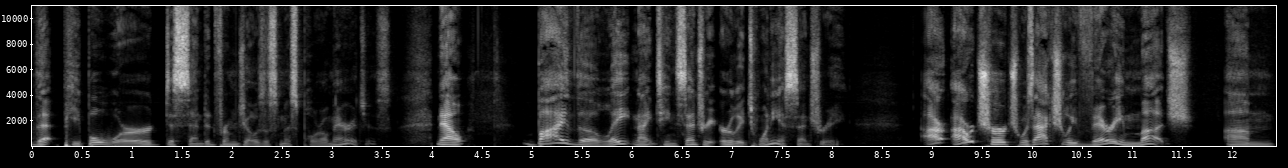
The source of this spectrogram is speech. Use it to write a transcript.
that people were descended from Joseph Smith's plural marriages. Now, by the late 19th century, early 20th century, our our church was actually very much um,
